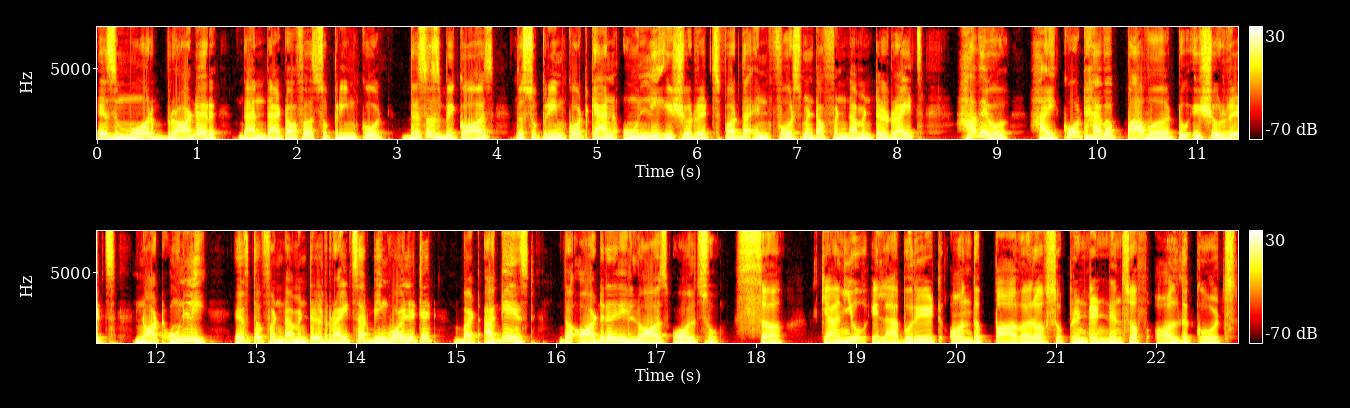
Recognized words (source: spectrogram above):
is more broader than that of a Supreme Court. This is because the Supreme Court can only issue writs for the enforcement of fundamental rights. However, High Court have a power to issue writs not only if the fundamental rights are being violated but against the ordinary laws also. Sir, can you elaborate on the power of superintendence of all the courts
